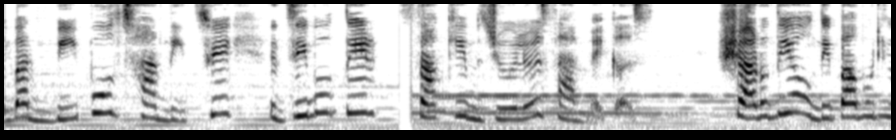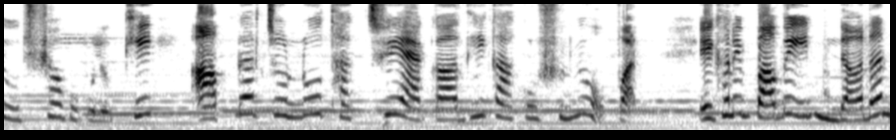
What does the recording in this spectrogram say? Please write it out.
এবার বিপুল ছাড় দিচ্ছে জীবতের সাকিব জুয়েলার্স অ্যান্ড মেকার্স শারদীয় দীপাবলি উৎসব উপলক্ষে আপনার জন্য থাকছে একাধিক আকর্ষণীয় অফার। এখানে পাবেন নানান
